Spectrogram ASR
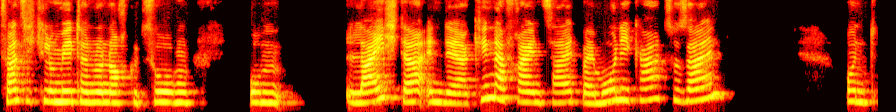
20 Kilometer nur noch gezogen, um leichter in der kinderfreien Zeit bei Monika zu sein und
